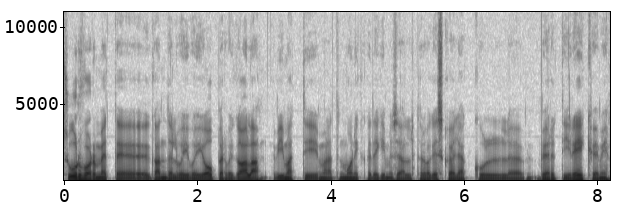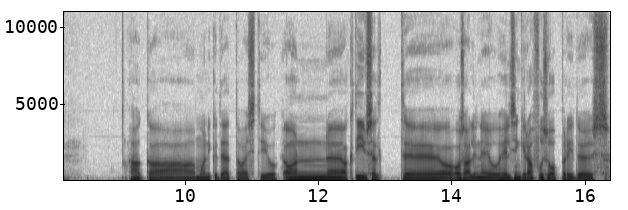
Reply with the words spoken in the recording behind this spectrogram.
suurvorm ettekandel või, või ooper või gala, viimati mäletan, Monikaga tegime seal Tõrva keskväljakul Verdi Requiemi aga Monika teatavasti ju on äh, aktiivselt äh, osaline ju Helsingi rahvusooperi töös,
